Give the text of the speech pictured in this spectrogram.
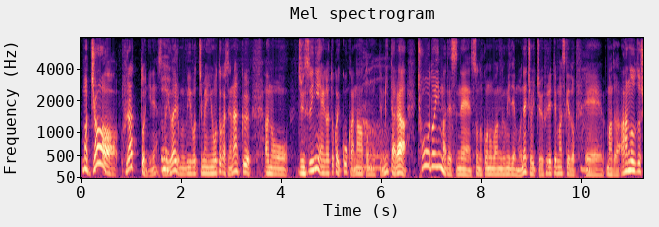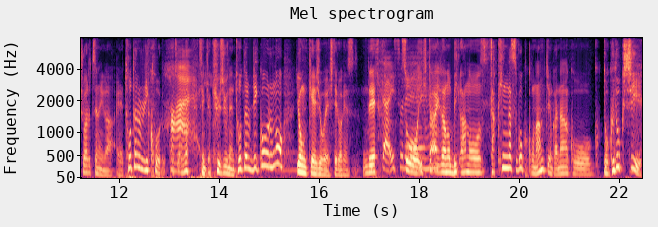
まあ、じゃあフラットにねそのええ。いわゆるムービーウォッチメン用とかじゃなくあの純粋に映画とか行こうかなと思って見たらちょうど今ですねそのこの番組でもねちょいちょい触れてますけど、えーまだアーノルド・シュワルツェネッガー、えートータル・リコールこちらね1990年トータル・リコールの 4K 上映してるわけです。でそう行きたい。あのびあの作品がすごくこうなんていうのかなこう毒々しい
